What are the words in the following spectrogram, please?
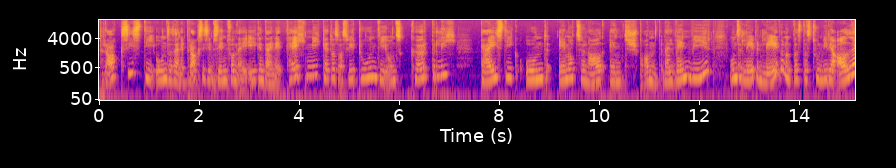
Praxis, die uns, also eine Praxis im Sinn von irgendeine Technik, etwas, was wir tun, die uns körperlich, geistig und emotional entspannt. Weil wenn wir unser Leben leben, und das, das tun wir ja alle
